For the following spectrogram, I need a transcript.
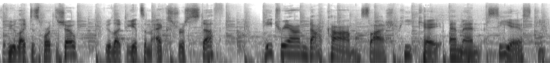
So if you'd like to support the show, if you'd like to get some extra stuff, patreon.com slash pkmncast.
